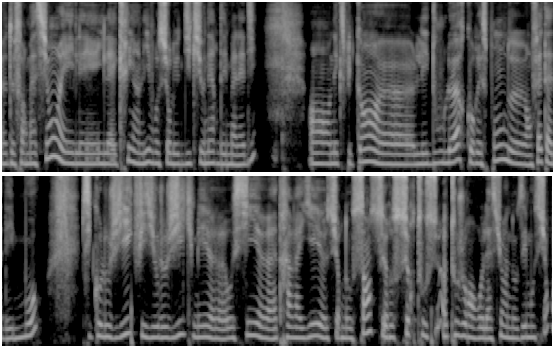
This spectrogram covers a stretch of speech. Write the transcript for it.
de formation et il, a écrit un livre sur le dictionnaire des maladies en expliquant les douleurs correspondent en fait à des mots psychologiques, physiologiques, mais aussi à travailler sur nos sens, surtout toujours en relation à nos émotions.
